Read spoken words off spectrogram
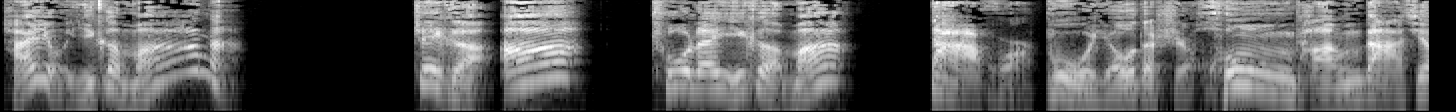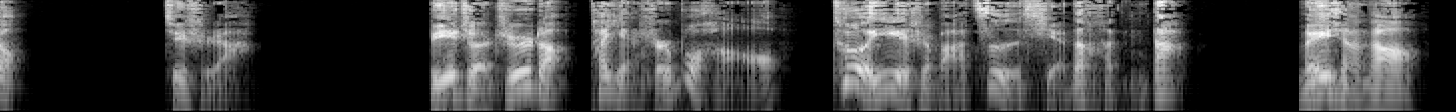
还有一个妈呢！”这个啊，出来一个妈，大伙不由得是哄堂大笑。其实啊，笔者知道他眼神不好，特意是把字写的很大，没想到。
